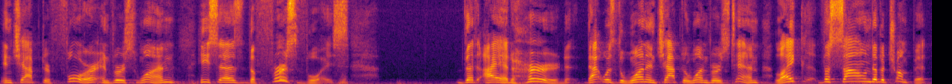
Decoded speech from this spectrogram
in chapter 4 and verse 1, he says, The first voice that I had heard, that was the one in chapter 1, verse 10, like the sound of a trumpet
